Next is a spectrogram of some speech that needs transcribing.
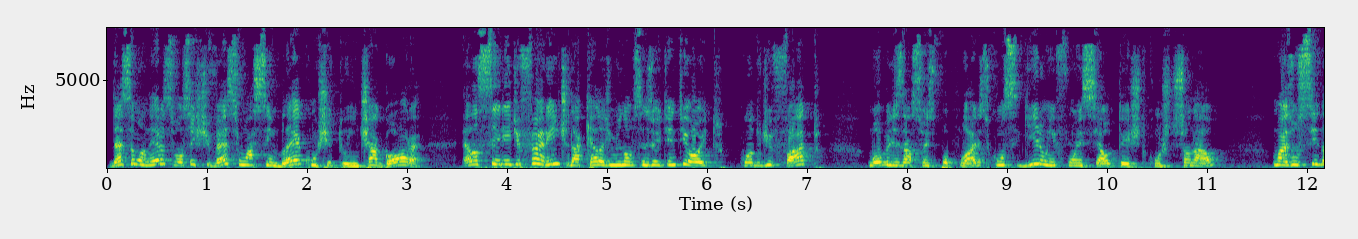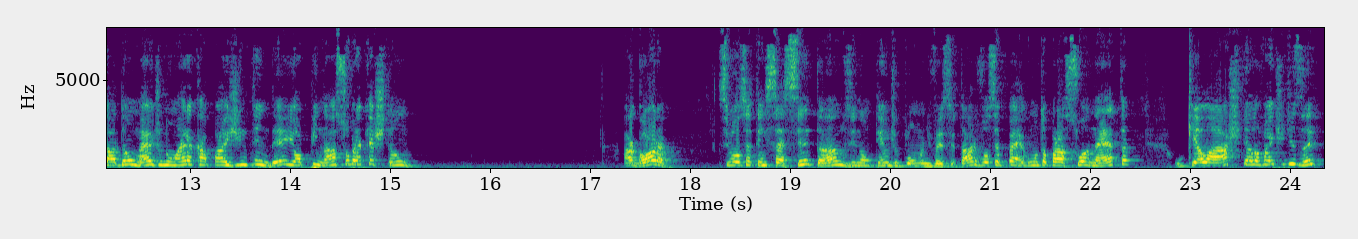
Dessa maneira, se você tivesse uma Assembleia Constituinte agora, ela seria diferente daquela de 1988, quando de fato mobilizações populares conseguiram influenciar o texto constitucional, mas o cidadão médio não era capaz de entender e opinar sobre a questão. Agora, se você tem 60 anos e não tem um diploma universitário, você pergunta para sua neta o que ela acha que ela vai te dizer.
